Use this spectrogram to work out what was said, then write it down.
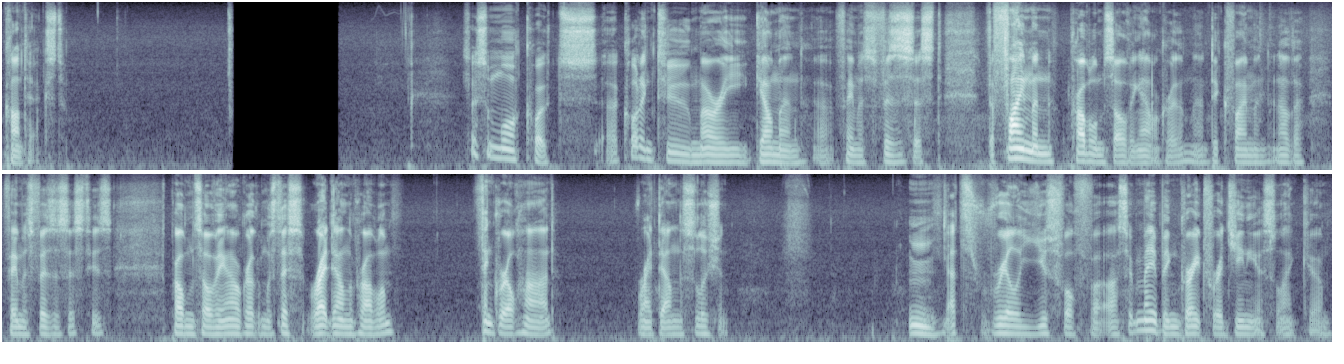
context. So some more quotes. According to Murray Gell-Mann, a famous physicist, the Feynman problem-solving algorithm, uh, Dick Feynman, another famous physicist, his problem-solving algorithm was this. Write down the problem, think real hard, write down the solution. Mm, that's really useful for us. It may have been great for a genius like um,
